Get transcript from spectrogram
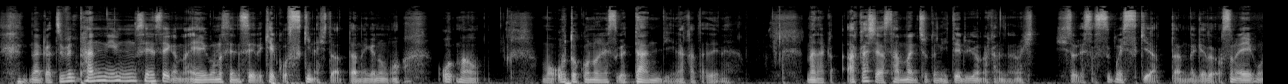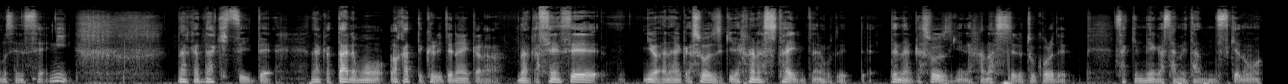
なんか自分担任の先生がまあ英語の先生で結構好きな人だったんだけども、おまあ、もう男のね、すごいダンディーな方でね。まあなんか、明石家さんまにちょっと似てるような感じの人でさ、すごい好きだったんだけど、その英語の先生に、なんか泣きついて、なんか誰も分かってくれてないから、なんか先生にはなんか正直に話したいみたいなこと言って、でなんか正直に話してるところで、さっき目が覚めたんですけども、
